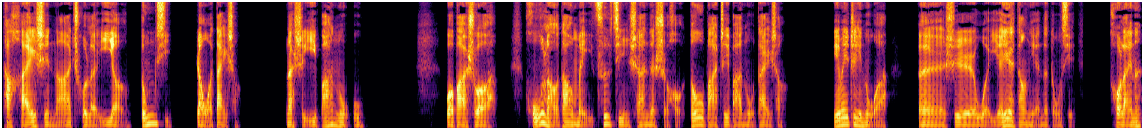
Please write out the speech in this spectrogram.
他还是拿出了一样东西让我带上，那是一把弩。我爸说，胡老道每次进山的时候都把这把弩带上，因为这弩啊，呃，是我爷爷当年的东西，后来呢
